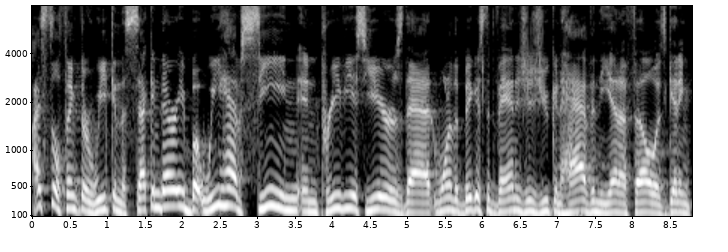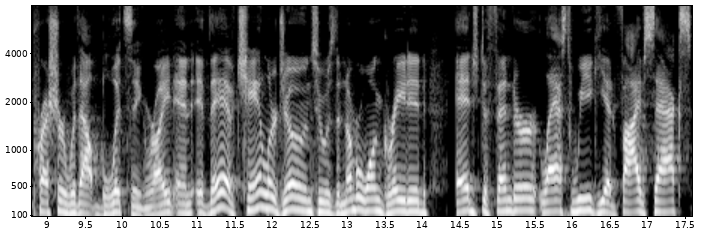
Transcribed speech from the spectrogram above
I still think they're weak in the secondary, but we have seen in previous years that one of the biggest advantages you can have in the NFL is getting pressure without blitzing, right? And if they have Chandler Jones, who was the number one graded edge defender last week. He had five sacks.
